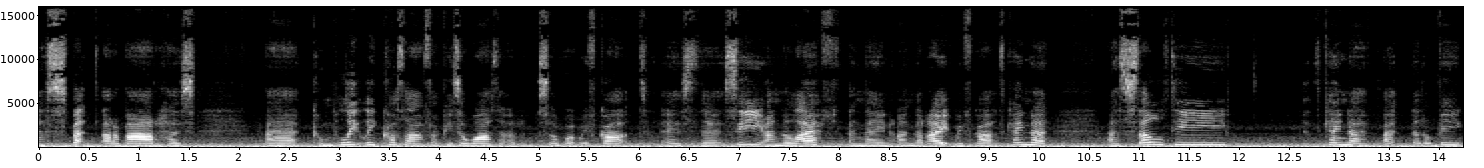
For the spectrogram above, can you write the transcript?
a spit or a bar has uh, completely cut off a piece of water. So what we've got is the sea on the left and then on the right we've got kind of a silty kind of uh, it'll be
